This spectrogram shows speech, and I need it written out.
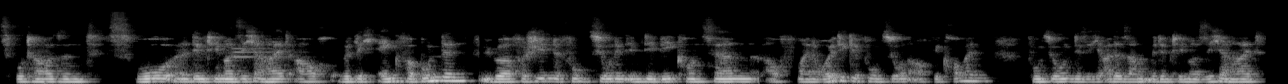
2002 äh, dem Thema Sicherheit auch wirklich eng verbunden, über verschiedene Funktionen im DB-Konzern auf meine heutige Funktion auch gekommen. Funktionen, die sich allesamt mit dem Thema Sicherheit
